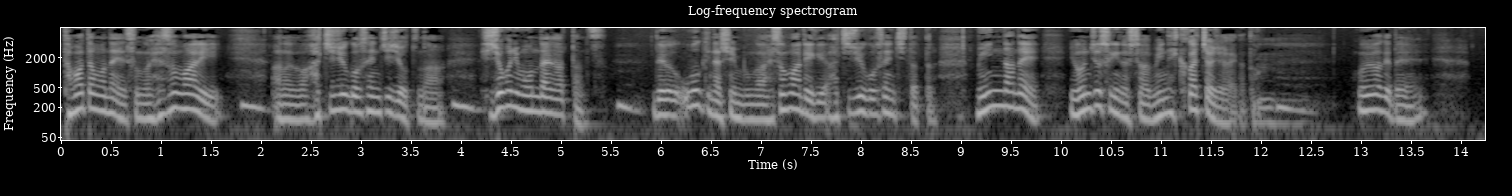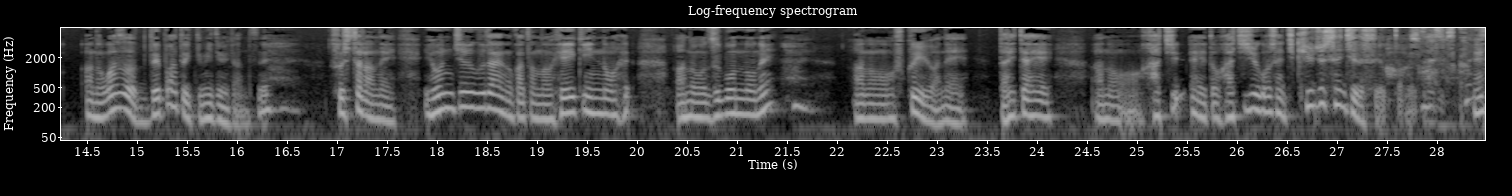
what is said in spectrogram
たまたまねそのへそ周り、うん、あの85センチ以上っていうのは非常に問題があったんです。うん、で大きな新聞がへそ周り85センチだったらみんなね40過ぎの人はみんな引っかかっちゃうじゃないかと。うん、そういうわけであのわざわざデパート行って見てみたんですね。はい。そしたらね40ぐらいの方の平均のあのズボンのね、はい、あの福井はね大体あの、8えーと、85センチ90センチですよそうですか、ね、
